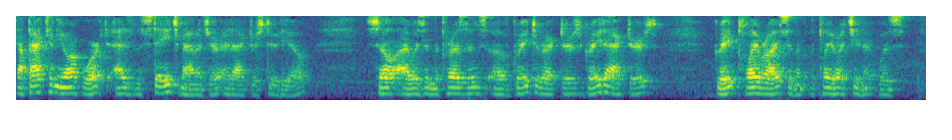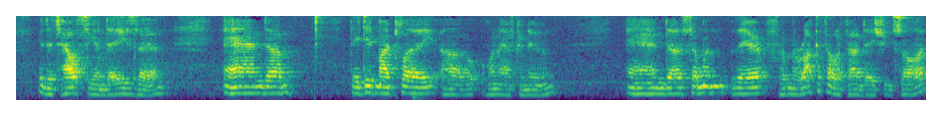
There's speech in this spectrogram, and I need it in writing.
Got back to New York, worked as the stage manager at Actor Studio. So I was in the presence of great directors, great actors, great playwrights, and the, the playwright unit was in its halcyon days then. And um, they did my play uh, one afternoon, and uh, someone there from the Rockefeller Foundation saw it,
